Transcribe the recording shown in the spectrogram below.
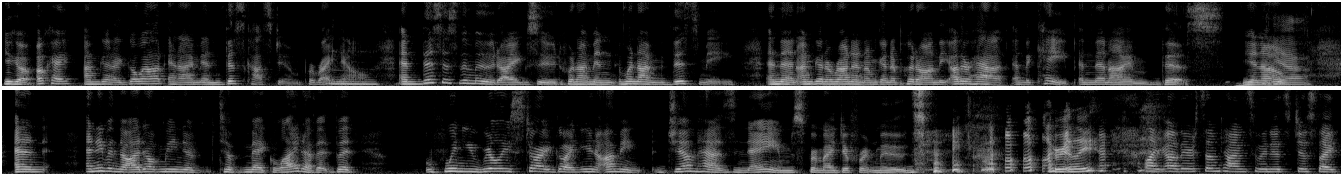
You go, okay, I'm going to go out and I'm in this costume for right now. Mm. And this is the mood I exude when I'm in when I'm this me. And then I'm going to run and I'm going to put on the other hat and the cape and then I'm this, you know? Yeah. And and even though I don't mean to to make light of it, but when you really start going, you know, I mean, Jim has names for my different moods. Really? like oh there's sometimes when it's just like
